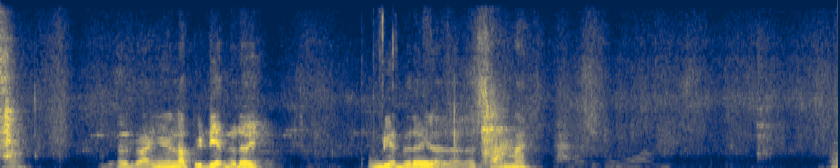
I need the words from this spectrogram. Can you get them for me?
Sinh Rồi và anh lắp cái điện vào đây. Ống điện vào đây là là, là sáng à, này Đó,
